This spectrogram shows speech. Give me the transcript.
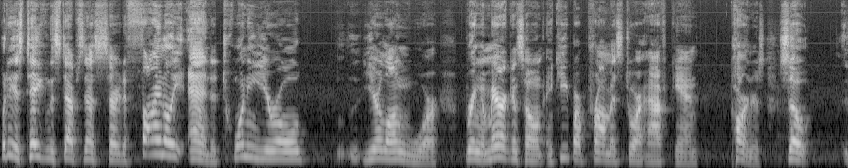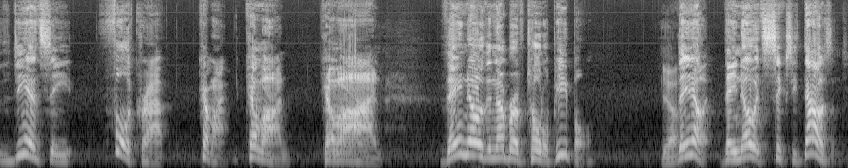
but he has taken the steps necessary to finally end a 20 year old year long war, bring Americans home, and keep our promise to our Afghan partners. So the DNC, full of crap. Come on, come on, come on. They know the number of total people. Yeah. They know it. They know it's 60,000.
